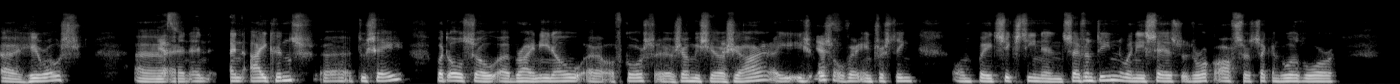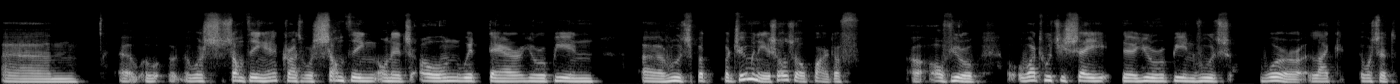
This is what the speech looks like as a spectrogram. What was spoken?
uh, heroes uh, yes. and, and and icons uh, to say, but also uh, Brian Eno, uh, of course, Jean-Michel Jarre. He's yes. also very interesting on page sixteen and seventeen when he says the rock after Second World War um, was something. Uh, Kraut was something on its own with their European roots, but but Germany is also part of of Europe, what would you say the European roots were? Like, was it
